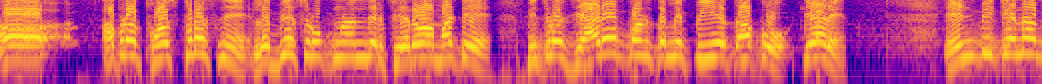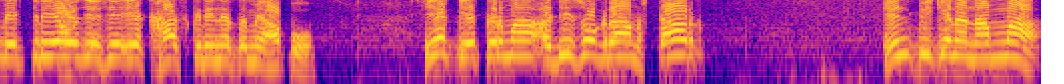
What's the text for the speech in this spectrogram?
આપણા ફોસ્ફરસને લભ્ય સ્વરૂપના અંદર ફેરવા માટે મિત્રો જ્યારે પણ તમે પિયત આપો ત્યારે એનપીકેના બેક્ટેરિયાઓ જે છે એ ખાસ કરીને તમે આપો. એક એકરમાં અઢીસો ગ્રામ સ્ટાર એનપીકેના નામમાં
